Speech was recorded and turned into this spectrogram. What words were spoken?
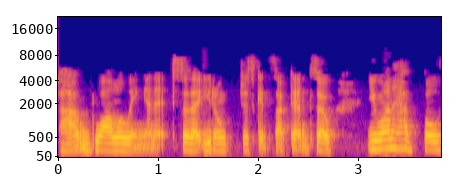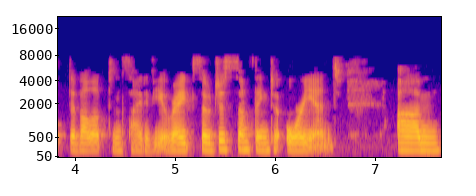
uh, wallowing in it so that you don't just get sucked in. So you want to have both developed inside of you, right? So just something to orient. Um,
